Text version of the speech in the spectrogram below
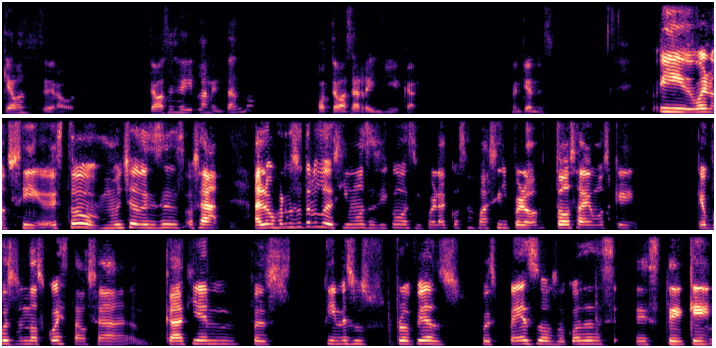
¿Qué vas a hacer ahora? ¿Te vas a seguir lamentando o te vas a reivindicar? ¿Me entiendes? Y bueno, sí, esto muchas veces, o sea, a lo mejor nosotros lo decimos así como si fuera cosa fácil, pero todos sabemos que, que pues nos cuesta, o sea, cada quien pues tiene sus propios pues pesos o cosas este que,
